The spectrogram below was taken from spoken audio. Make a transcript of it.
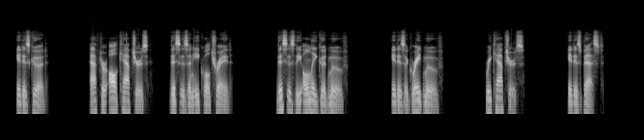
It is good. After all captures, this is an equal trade. This is the only good move. It is a great move. Recaptures. It is best.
